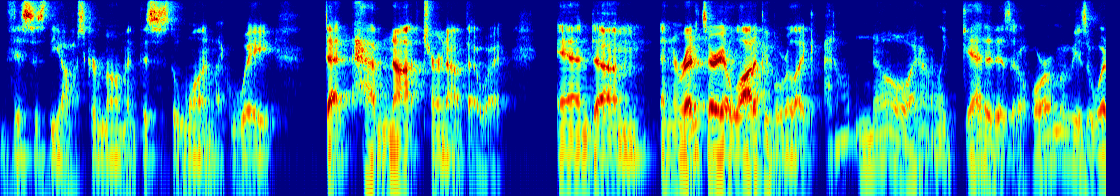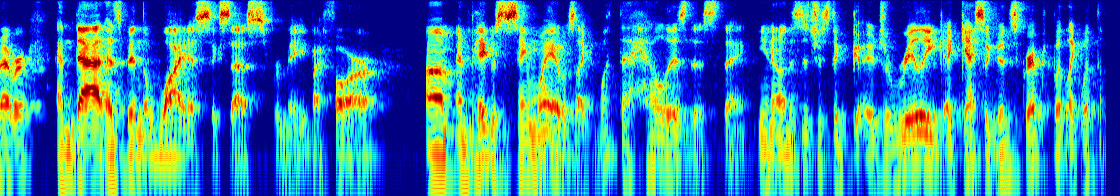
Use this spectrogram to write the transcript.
this is the Oscar moment. This is the one. Like, wait, that have not turned out that way. And um, and Hereditary, a lot of people were like, I don't know, I don't really get it. Is it a horror movie? Is it whatever? And that has been the widest success for me by far. Um, and Pig was the same way. It was like, what the hell is this thing? You know, this is just a it's a really, I guess, a good script, but like, what the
